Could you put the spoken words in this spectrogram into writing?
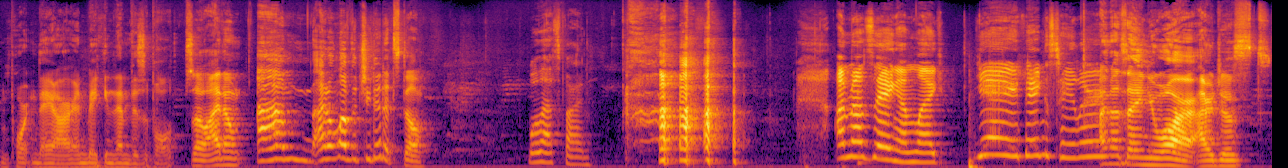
important they are and making them visible. So I don't, um, I don't love that she did it still. Well, that's fine. I'm not saying I'm like, yay, thanks, Taylor. I'm not saying you are. I just,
